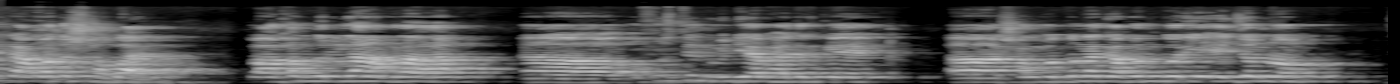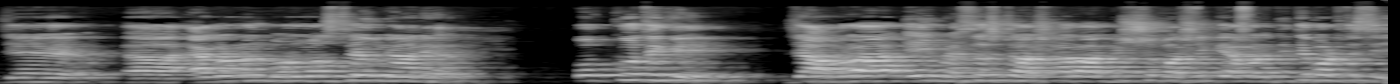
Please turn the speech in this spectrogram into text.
এটা আমাদের সবাই তো আলহামদুলিল্লাহ আমরা উপস্থিত মিডিয়া ভাইদেরকে আহ, সম্বর্ধনা জ্ঞাপন করি এই জন্য যে এগারো নং বনমস্ত ইউনিয়নের পক্ষ থেকে যে আমরা এই মেসেজটা সারা বিশ্ববাসীকে আমরা দিতে পারতেছি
